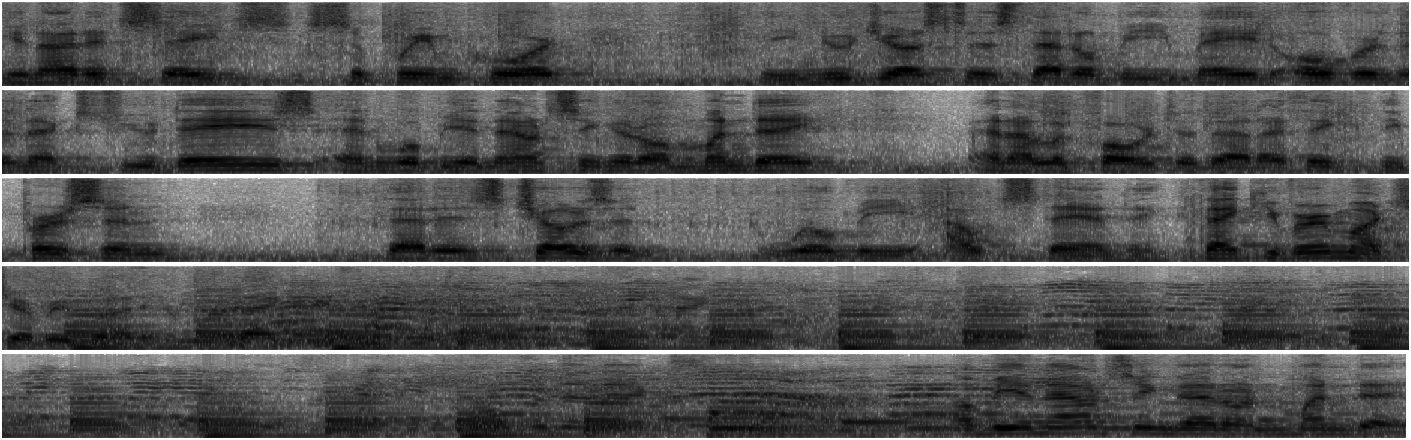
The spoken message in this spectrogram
United States Supreme Court, the new justice. That'll be made over the next few days, and we'll be announcing it on Monday. And I look forward to that. I think the person that is chosen will be outstanding. Thank you very much, everybody. Thank you. Thank you. Over the next, I'll be announcing that on Monday.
